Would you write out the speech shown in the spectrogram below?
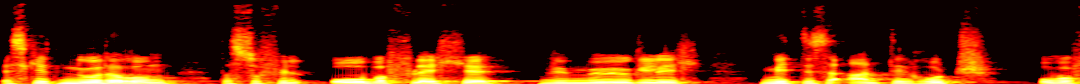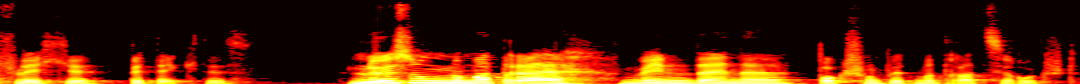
Es geht nur darum, dass so viel Oberfläche wie möglich mit dieser Anti-Rutsch-Oberfläche bedeckt ist. Lösung Nummer drei, wenn deine Boxspringbettmatratze rutscht.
